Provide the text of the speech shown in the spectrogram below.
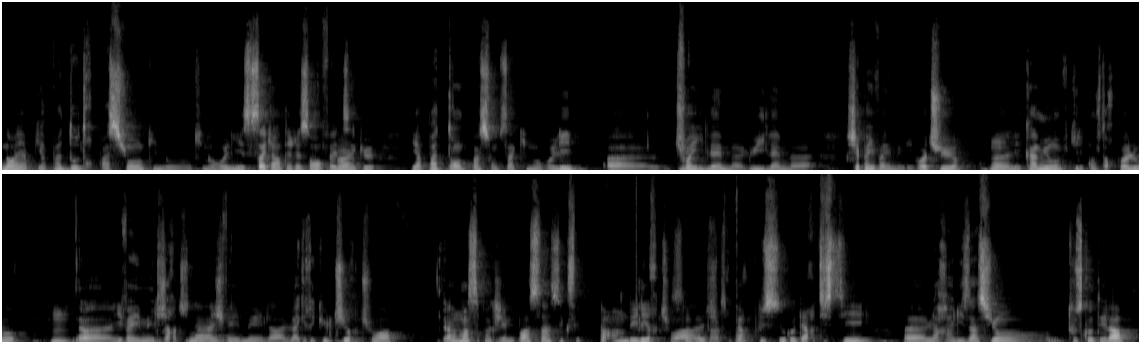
Non, il n'y a, pas d'autres passions qui nous, qui nous relient. Et c'est ça qui est intéressant, en fait. Ouais. C'est qu'il n'y a pas tant de passions que ça qui nous relient. Euh, tu vois, Mm. il aime, lui, il aime, euh, je sais pas, il va aimer les voitures, euh, Mm. les camions, vu qu'il est conducteur poids lourd. Mm. Euh, il va aimer le jardinage, il va aimer la- l'agriculture, tu vois. Euh. Moi, c'est pas que j'aime pas ça, c'est que c'est pas mon délire, tu vois. Je préfère plus ce côté artistique, euh, la réalisation, tout ce côté-là.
